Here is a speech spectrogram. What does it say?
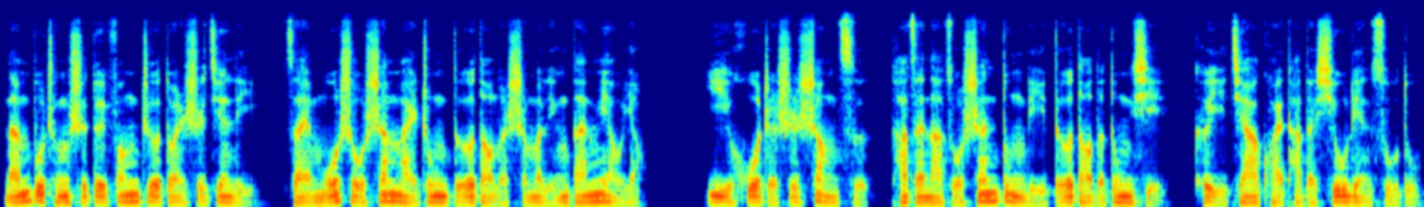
难不成是对方这段时间里在魔兽山脉中得到了什么灵丹妙药，亦或者是上次他在那座山洞里得到的东西可以加快他的修炼速度？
